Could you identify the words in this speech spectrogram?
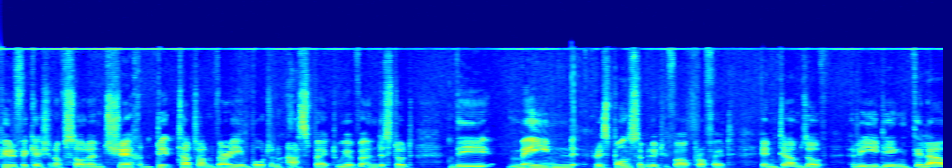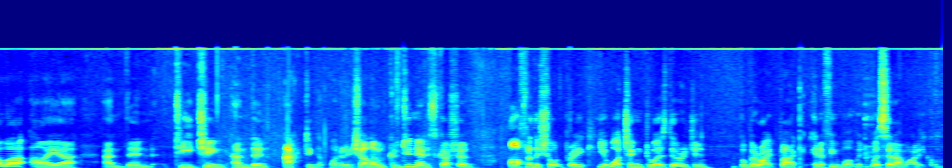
purification of soul, and Sheikh did touch on very important aspect. We have understood the main responsibility of our Prophet in terms of reading, tilawa, ayah, and then teaching and then acting upon it. Inshallah, we'll continue our discussion after the short break. You're watching Towards the Origin. We'll be right back in a few moments. Wassalamu alaikum.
